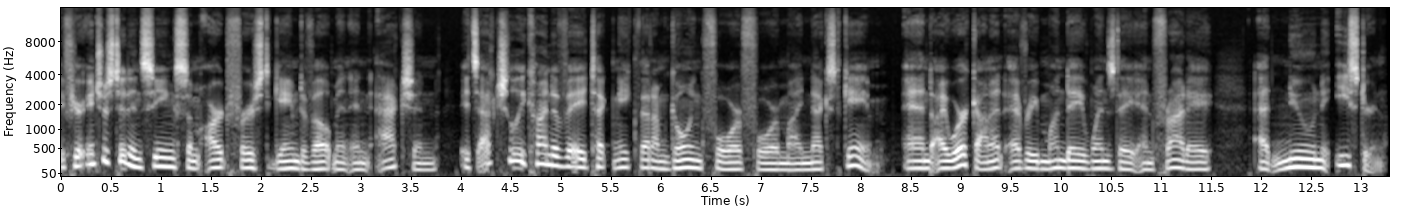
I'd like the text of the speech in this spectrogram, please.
If you're interested in seeing some art first game development in action, it's actually kind of a technique that I'm going for for my next game. And I work on it every Monday, Wednesday, and Friday at noon Eastern.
